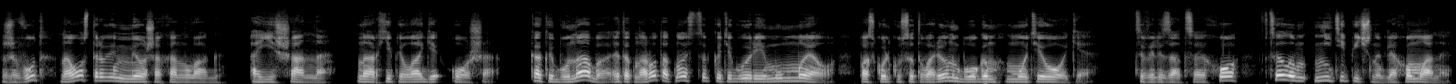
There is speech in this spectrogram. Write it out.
Живут на острове Мёшаханлаг, Аишанна на архипелаге Оша. Как и Бунаба, этот народ относится к категории Муммео, поскольку сотворен богом Мотиоке. Цивилизация Хо в целом нетипична для Хоманы,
